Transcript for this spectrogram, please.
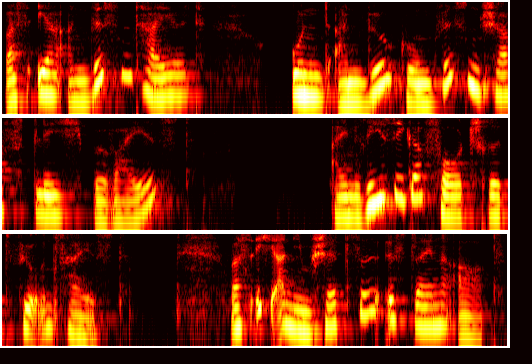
Was er an Wissen teilt und an Wirkung wissenschaftlich beweist, ein riesiger Fortschritt für uns heißt. Was ich an ihm schätze, ist seine Art.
